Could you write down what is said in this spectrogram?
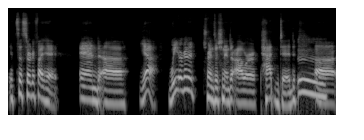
it's a certified hit. And, uh, yeah, we are going to transition into our patented, Mm. uh,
